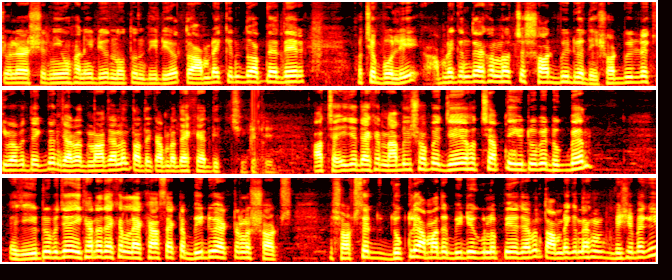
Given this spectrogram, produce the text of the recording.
চলে আসছে নিউ হানি ডিউ নতুন ভিডিও। তো আমরা কিন্তু আপনাদের হচ্ছে বলি আমরা কিন্তু এখন হচ্ছে শর্ট ভিডিও দিই। শর্ট ভিডিওটা কীভাবে দেখবেন যারা না জানেন তাদেরকে আমরা দেখা দিচ্ছি। আচ্ছা এই যে দেখেন নাবিল শপে যে হচ্ছে আপনি ইউটিউবে ঢুকবেন এই যে ইউটিউবে যে এখানে দেখেন লেখা আছে একটা ভিডিও একটা হলো শর্টস। শর্টসে ঢুকলে আমাদের ভিডিওগুলো পেয়ে যাবেন। তো আমরা কিন্তু এখন বেশিরভাগই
